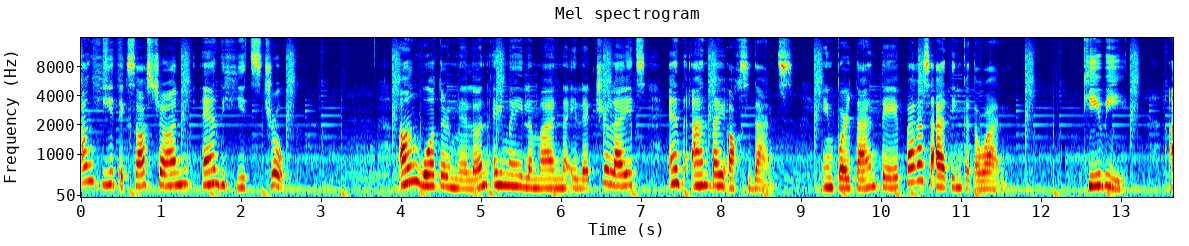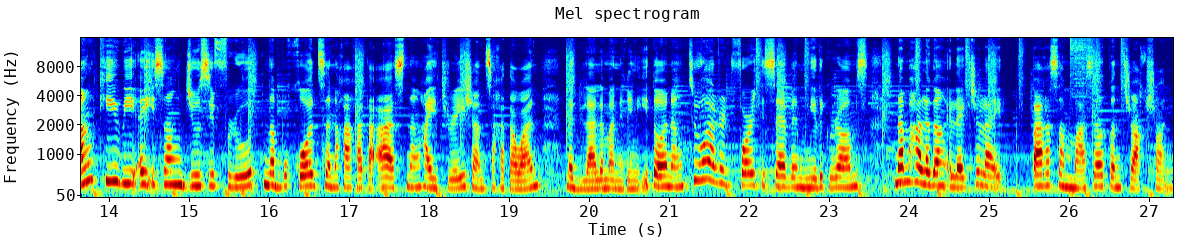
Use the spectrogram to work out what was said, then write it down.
ang heat exhaustion and heat stroke. Ang watermelon ay may laman na electrolytes and antioxidants. Importante para sa ating katawan. Kiwi. Ang kiwi ay isang juicy fruit na bukod sa nakakataas ng hydration sa katawan, naglalaman rin ito ng 247 mg na mahalagang electrolyte para sa muscle contraction,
